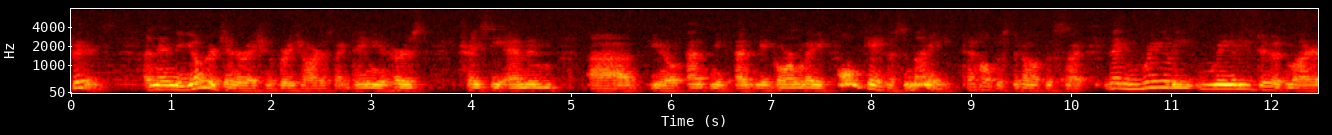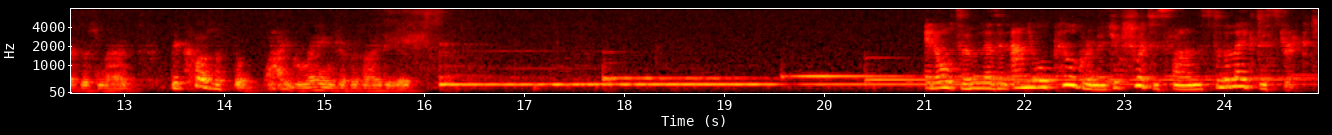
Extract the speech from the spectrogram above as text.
Schwitters. And then the younger generation of British artists like Damien Hirst, Tracey Emin, uh, you know, Anthony Antony Gormley, all gave us money to help us develop this site. They really, really do admire this man because of the wide range of his ideas. In autumn, there's an annual pilgrimage of Schwitters fans to the Lake District.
